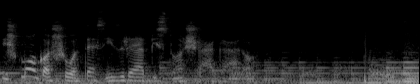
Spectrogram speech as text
és magasról tesz Izrael biztonságára. A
